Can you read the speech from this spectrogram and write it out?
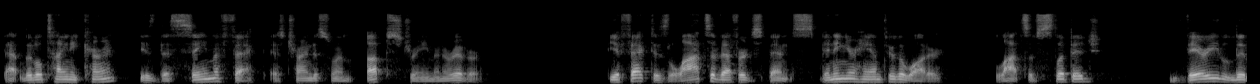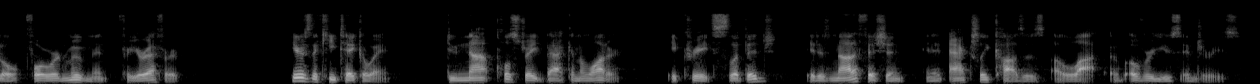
That little tiny current is the same effect as trying to swim upstream in a river. The effect is lots of effort spent spinning your hand through the water, lots of slippage, very little forward movement for your effort. Here's the key takeaway. Do not pull straight back in the water. It creates slippage, it is not efficient, and it actually causes a lot of overuse injuries.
